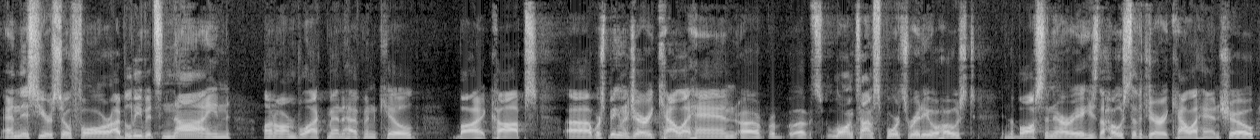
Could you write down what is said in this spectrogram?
And this year so far, I believe it's nine unarmed black men have been killed by cops. Uh, we're speaking to Gerry Callahan, uh, a longtime sports radio host in the Boston area. He's the host of the Gerry Callahan Show.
